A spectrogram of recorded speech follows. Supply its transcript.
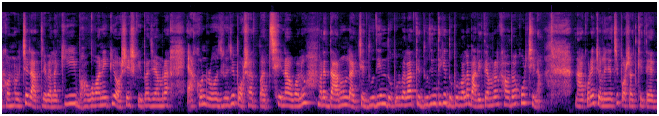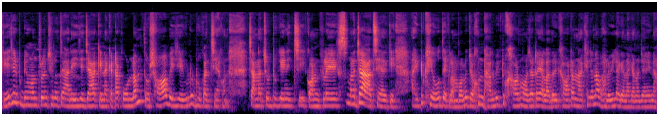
এখন হচ্ছে রাত্রেবেলা। কি ভগবানের কি অশেষ কৃপা যে আমরা এখন রোজ রোজে প্রসাদ পাচ্ছি না বলো? মানে দারুণ লাগছে। দুদিন দুপুরবেলা দুদিন থেকে দুপুরবেলা বাড়িতে আমরা খাওয়া দাওয়া করছি না। না করে চলে যাচ্ছি প্রসাদ খেতে আর কি। এই যে নিমন্ত্রণ ছিল তো আর এই যে যা কেনাকাটা করলাম তো সব এই যে এগুলো ঢুকাচ্ছি এখন। চানাচুর ঢুকিয়ে নিচ্ছি কর্নফ্লেক্স মানে যা আছে আর কি। আর একটু খেয়েও দেখলাম, বলো যখন ঢালবে একটু খাওয়ার মজাটাই আলাদা। ওই খাওয়াটা না খেলে না ভালোই লাগে না কেন জানি না।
